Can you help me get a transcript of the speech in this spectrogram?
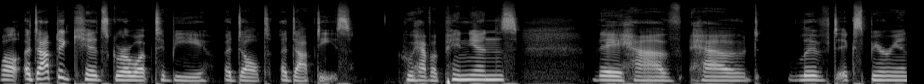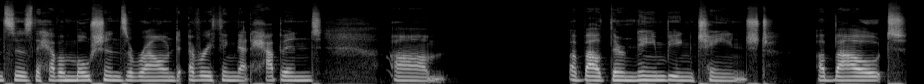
well, adopted kids grow up to be adult adoptees who have opinions, they have had lived experiences, they have emotions around everything that happened, um, about their name being changed, about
